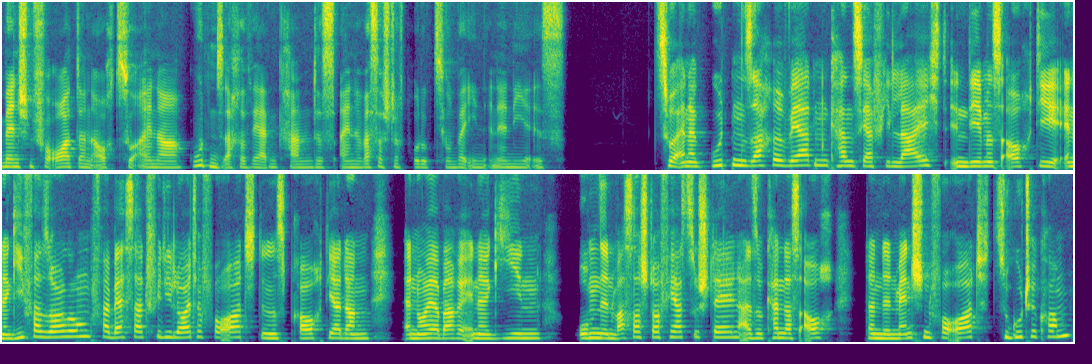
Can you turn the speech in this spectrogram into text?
Menschen vor Ort dann auch zu einer guten Sache werden kann, dass eine Wasserstoffproduktion bei ihnen in der Nähe ist. Zu einer guten Sache werden kann es ja vielleicht, indem es auch die Energieversorgung verbessert für die Leute vor Ort, denn es braucht ja dann erneuerbare Energien, um den Wasserstoff herzustellen. Also kann das auch dann den Menschen vor Ort zugutekommen?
